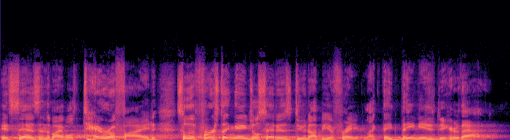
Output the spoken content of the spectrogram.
it says in the Bible, terrified. So the first thing the angel said is, do not be afraid. Like they, they needed to hear that.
